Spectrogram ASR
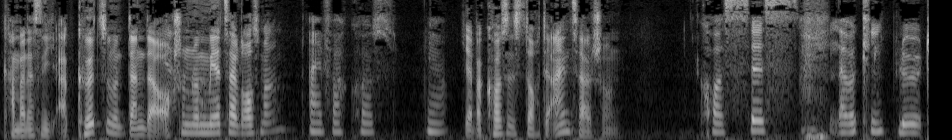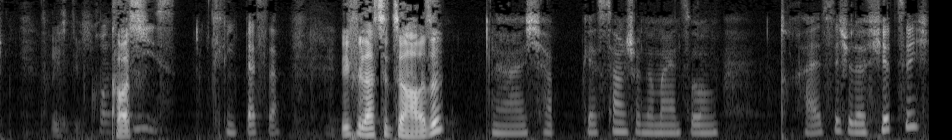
kann man das nicht abkürzen und dann da auch Ja. schon eine Mehrzahl draus machen? Einfach Kos. Ja. Ja, aber Kos ist doch der Einzahl schon. Kossis. Aber klingt blöd. Richtig. Kos. Kossis. Klingt besser. Wie viel hast du zu Hause? Ja, ich habe gestern schon gemeint, so 30 oder 40.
